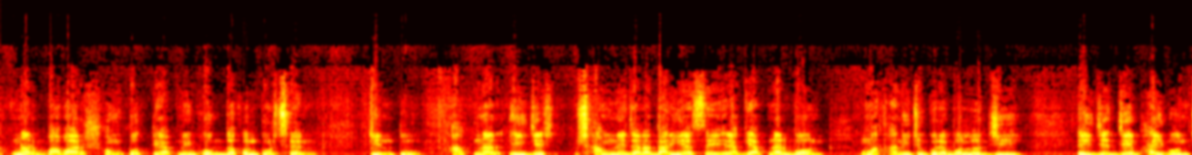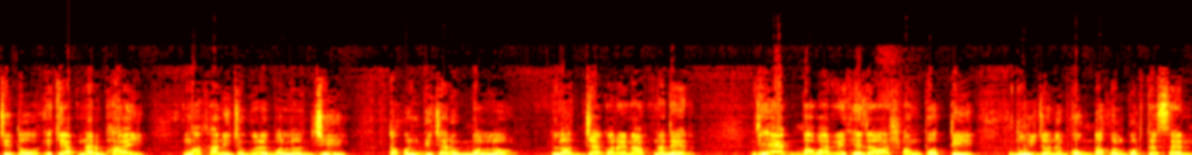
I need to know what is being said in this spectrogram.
আপনার বাবার সম্পত্তি আপনি ভোগ দখল করছেন, কিন্তু আপনার এই যে সামনে যারা দাঁড়িয়ে আছে, এরা কি আপনার বোন? মাথা নিচু করে বলল, জি, এই যে যে ভাই বঞ্চিত একে আপনার ভাই? মাথা নিচু করে বলল, জি। তখন বিচারক বলল, লজ্জা করে না আপনাদের যে এক বাবার রেখে যাওয়া সম্পত্তি দুইজনে ভোগ দখল করতেছেন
